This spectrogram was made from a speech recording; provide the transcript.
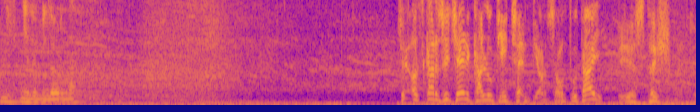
Nikt nie lubi Lorna. Czy oskarżycielka lub jej czempion są tutaj? Jesteśmy tu.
